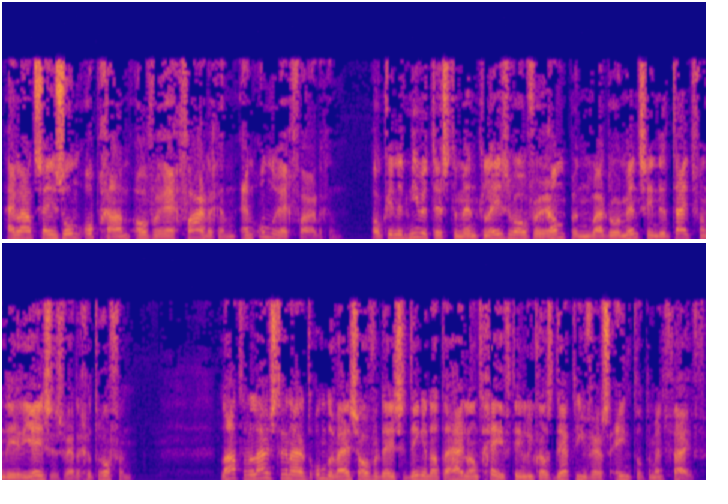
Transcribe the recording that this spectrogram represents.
hij laat zijn zon opgaan over rechtvaardigen en onrechtvaardigen. Ook in het Nieuwe Testament lezen we over rampen waardoor mensen in de tijd van de Heer Jezus werden getroffen. Laten we luisteren naar het onderwijs over deze dingen dat de heiland geeft in Lucas 13 vers 1 tot en met 5.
